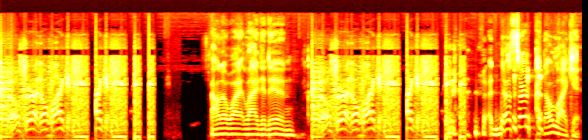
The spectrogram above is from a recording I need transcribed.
No, sir, I don't like it. Like it. I don't know why it lagged it in. No, sir, I don't like it. Like it. no, sir, I don't like it.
